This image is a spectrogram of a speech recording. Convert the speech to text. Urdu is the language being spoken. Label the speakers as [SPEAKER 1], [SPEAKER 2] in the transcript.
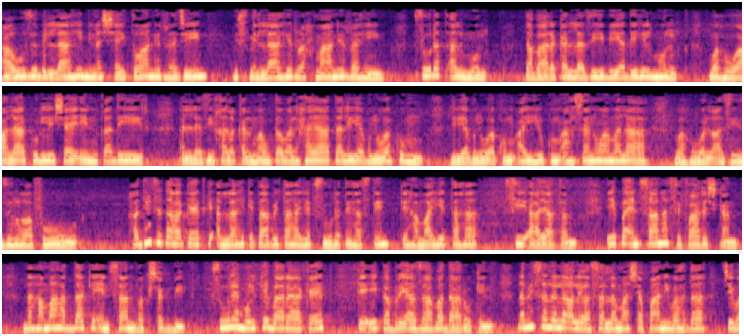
[SPEAKER 1] اعوذ باللہ من الشیطان الرجیم، بسم اللہ الرحمن الرحیم سورت الملک، تبارک الذی بیدہ الملک وهو على كل شيء قدیر الذي خلق الموت والحیات لیبلوکم لیبلوکم ایکم احسن عملا وهو العزیز الغفور۔ حدیث تہا قید کے اللہ کتاب تہا یک صورت ہستن، کہ ہمائی تہا سی آیاتند ای پا انسانا سفارش کند دا ہما حدا کے انسان بخشک بیت۔ سورہ ملک بارہ قید کہ ای قبر عذابہ دارو کند۔ نبی صلی اللہ علیہ وسلم شپانی وحدہ چی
